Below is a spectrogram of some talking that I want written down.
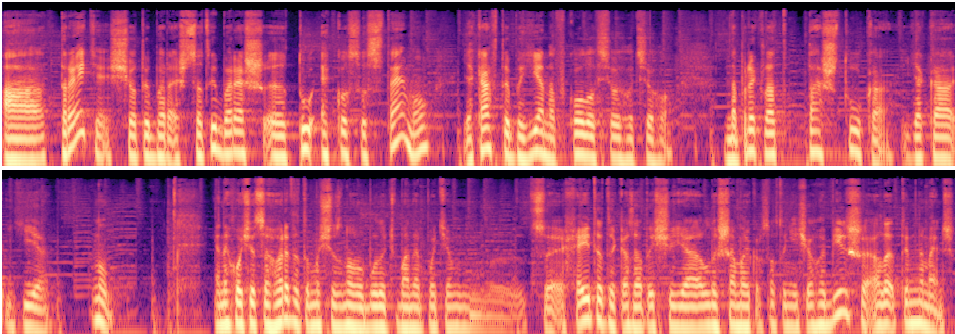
А третє, що ти береш, це ти береш е, ту екосистему, яка в тебе є навколо всього цього. Наприклад, та штука, яка є, ну. Я не хочу це говорити, тому що знову будуть в мене потім е, це хейтити, казати, що я лише Microsoft і нічого більше, але тим не менш.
